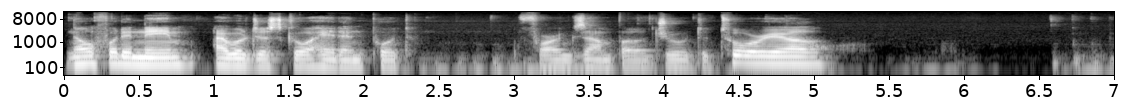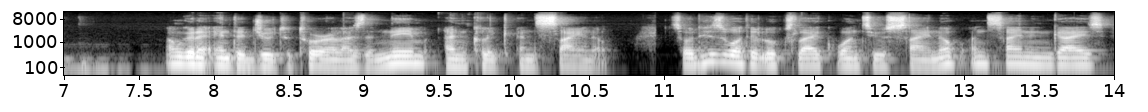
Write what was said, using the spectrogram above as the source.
now for the name, I will just go ahead and put, for example, Drew Tutorial. I'm going to enter Drew Tutorial as the name and click and sign up. So this is what it looks like once you sign up and sign in guys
